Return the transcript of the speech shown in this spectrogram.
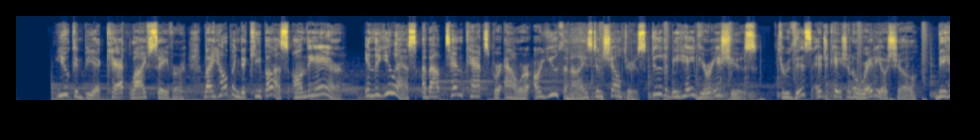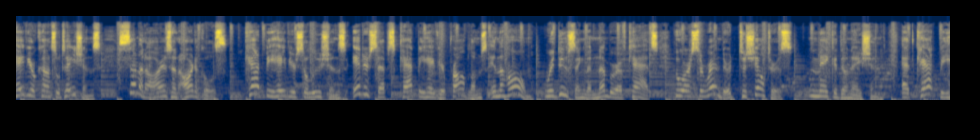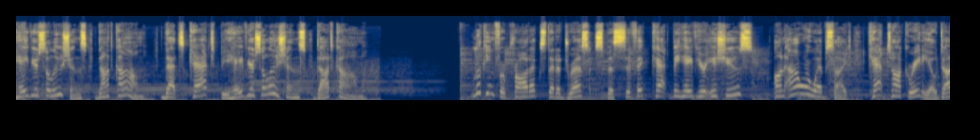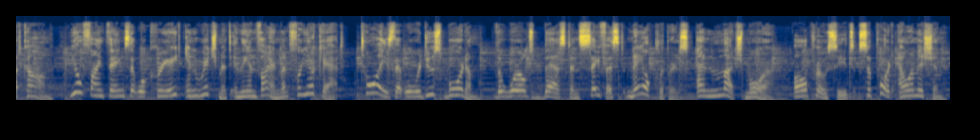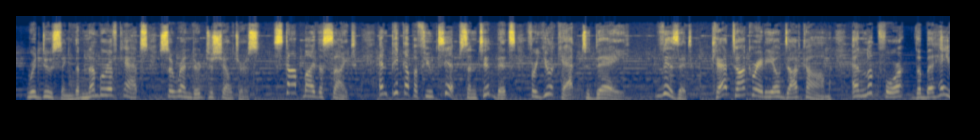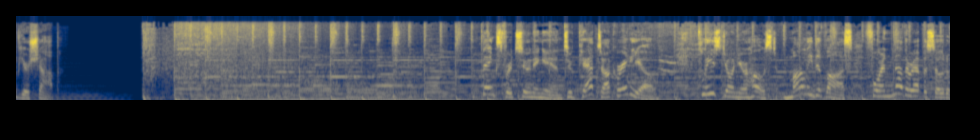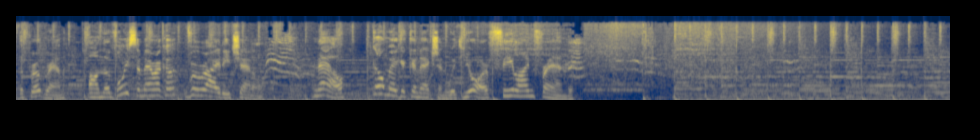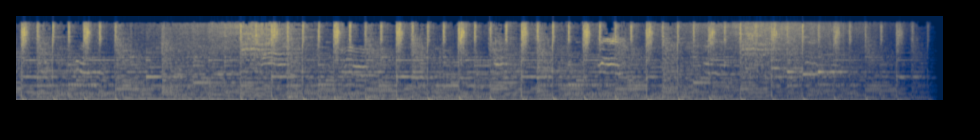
You can be a cat lifesaver by helping to keep us on the air. In the U.S., about 10 cats per hour are euthanized in shelters due to behavior issues. Through this educational radio show, behavior consultations, seminars, and articles, Cat Behavior Solutions intercepts cat behavior problems in the home, reducing the number of cats who are surrendered to shelters. Make a donation at catbehaviorsolutions.com. That's catbehaviorsolutions.com. Looking for products that address specific cat behavior issues? On our website, cattalkradio.com, you'll find things that will create enrichment in the environment for your cat. Toys that will reduce boredom, the world's best and safest nail clippers, and much more. All proceeds support our mission, reducing the number of cats surrendered to shelters. Stop by the site and pick up a few tips and tidbits for your cat today. Visit cattalkradio.com and look for the Behavior Shop. Thanks for tuning in to Cat Talk Radio. Please join your host, Molly DeVos, for another episode of the program on the Voice America Variety Channel. Now, go make a connection with your feline friend.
